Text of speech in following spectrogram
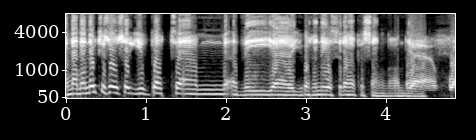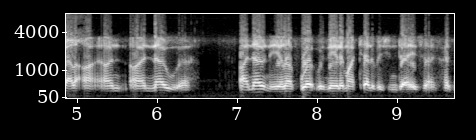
And then I notice also you've got um, the uh, you've got a Neil Sedaka song on there. Yeah, well, I I, I know uh, I know Neil. I've worked with Neil in my television days. I had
